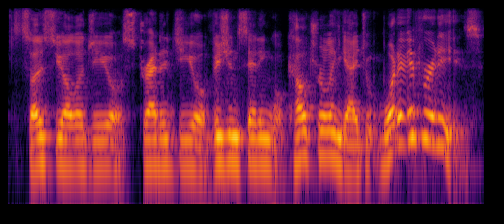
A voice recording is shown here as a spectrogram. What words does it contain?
sociology or strategy or vision setting or cultural engagement, whatever it is,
